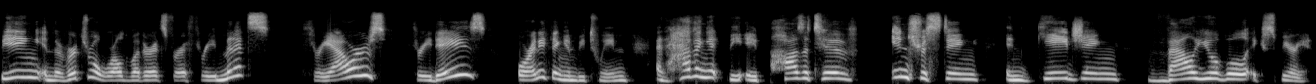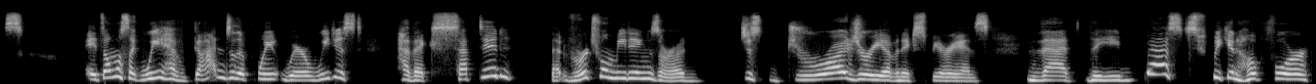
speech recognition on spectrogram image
Being in the virtual world, whether it's for three minutes, three hours, three days, or anything in between, and having it be a positive, interesting, engaging, valuable experience it's almost like we have gotten to the point where we just have accepted that virtual meetings are a just drudgery of an experience that the best we can hope for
